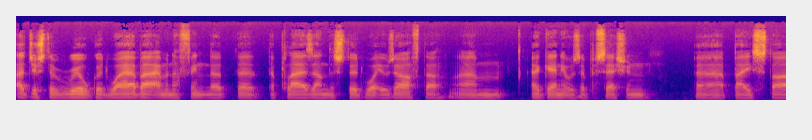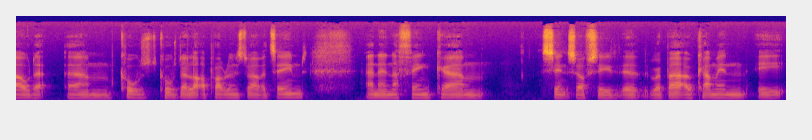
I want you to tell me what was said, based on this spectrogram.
uh, just a real good way about him, and I think that the, the players understood what he was after. Um, again, it was a possession uh, based style that um, caused caused a lot of problems to other teams, and then I think um, since obviously the Roberto come in, he,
